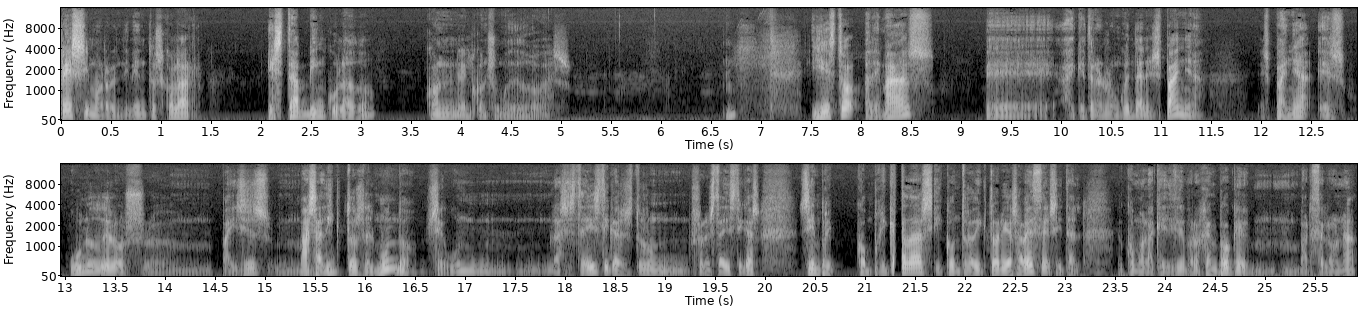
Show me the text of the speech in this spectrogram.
pésimo rendimiento escolar está vinculado con el consumo de drogas. ¿Mm? Y esto, además, eh, hay que tenerlo en cuenta en España. España es uno de los eh, países más adictos del mundo, según las estadísticas. Estas son, son, estadísticas siempre complicadas y contradictorias a veces y tal, como la que dice, por ejemplo, que Barcelona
